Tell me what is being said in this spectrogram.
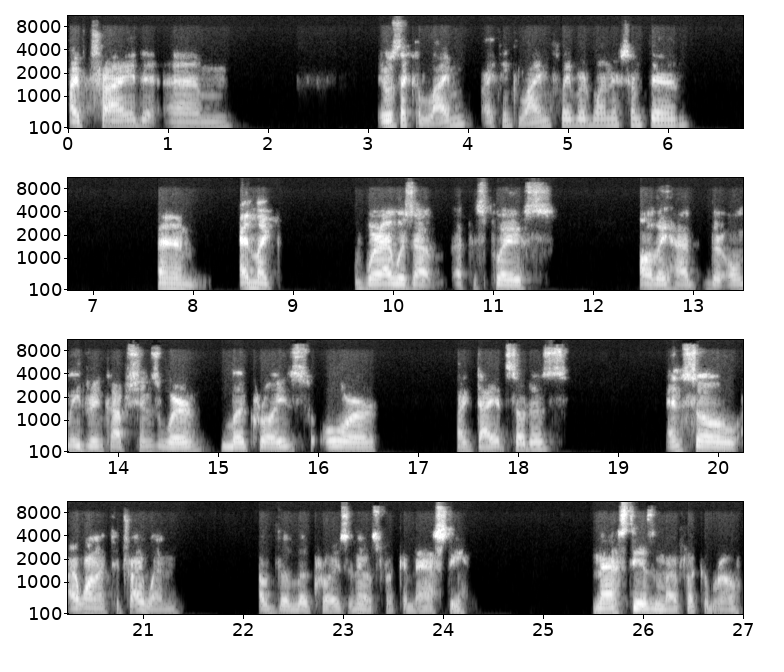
I've tried um it was like a lime, I think lime flavored one or something. Um and like where I was at at this place, all they had their only drink options were LaCroix or like diet sodas. And so I wanted to try one of the LaCroix and it was fucking nasty. Nasty as a motherfucker, bro.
